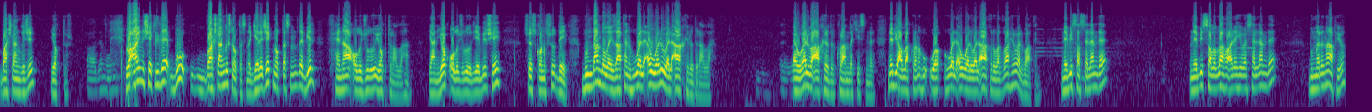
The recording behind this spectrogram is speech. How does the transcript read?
başlangıcı yoktur. Adem Ve aynı şekilde bu başlangıç noktasında, gelecek noktasında da bir fena oluculuğu yoktur Allah'ın. Yani yok oluculuğu diye bir şey söz konusu değil. Bundan dolayı zaten huvel evvelu vel ahirudur Allah. evvel. Evvel ve ahirdir Kur'an'daki isimleri. Ne diyor Allah Kur'an'da? Hu- Huvel evvelu vel ahiru vel zahiru vel batin. Nebi sallallahu aleyhi ve sellem de Nebi sallallahu aleyhi ve sellem de bunları ne yapıyor?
